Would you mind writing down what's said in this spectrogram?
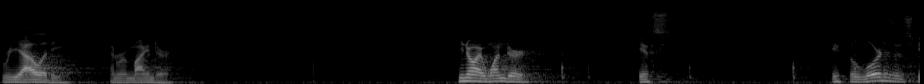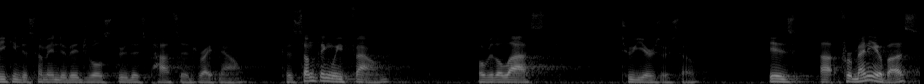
reality and reminder. You know, I wonder if, if the Lord isn't speaking to some individuals through this passage right now, because something we found over the last two years or so is uh, for many of us,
